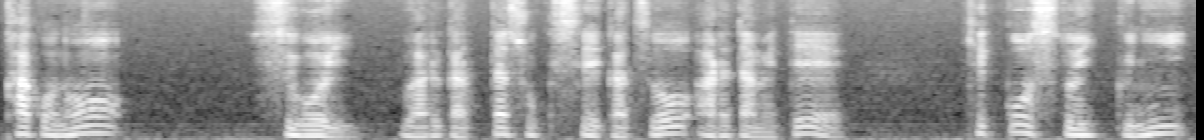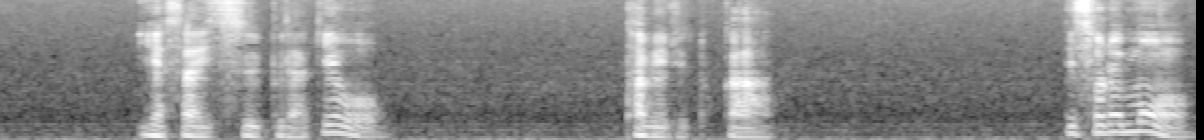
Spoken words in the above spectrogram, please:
過去のすごい悪かった食生活を改めて結構ストイックに野菜スープだけを食べるとかでそれも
